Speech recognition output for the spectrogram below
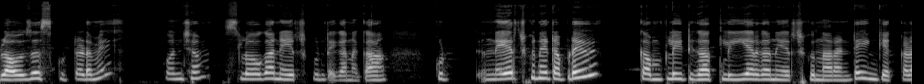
బ్లౌజెస్ కుట్టడమే కొంచెం స్లోగా నేర్చుకుంటే కనుక కుట్ నేర్చుకునేటప్పుడే కంప్లీట్గా క్లియర్గా నేర్చుకున్నారంటే ఇంకెక్కడ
